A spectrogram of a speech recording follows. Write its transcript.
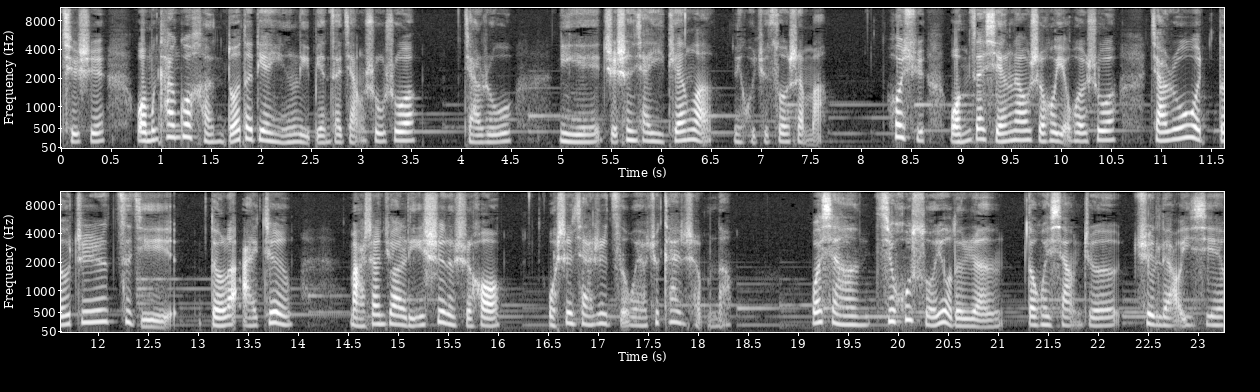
其实我们看过很多的电影里边在讲述说，假如。你只剩下一天了，你会去做什么？或许我们在闲聊时候也会说：假如我得知自己得了癌症，马上就要离世的时候，我剩下日子我要去干什么呢？我想，几乎所有的人都会想着去了一些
